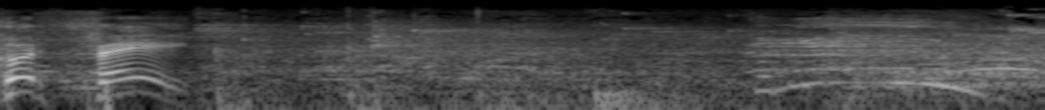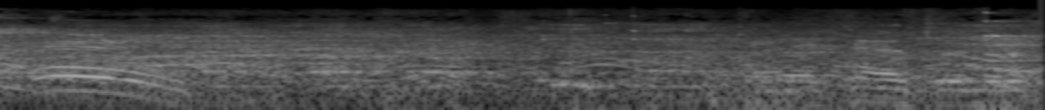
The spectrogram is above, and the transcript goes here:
Good fake. Red card for a minute.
